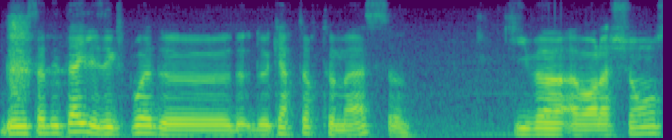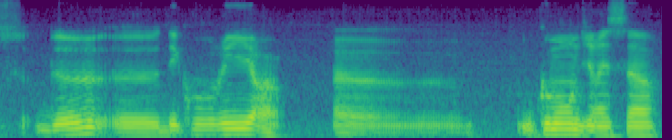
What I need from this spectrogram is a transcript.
Donc ça détaille les exploits de, de- de Carter Thomas, qui va avoir la chance de euh, découvrir, euh, ou comment on dirait ça?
